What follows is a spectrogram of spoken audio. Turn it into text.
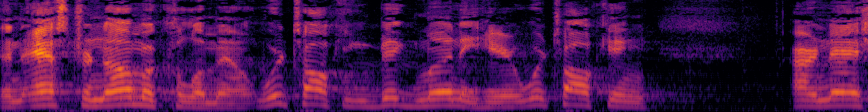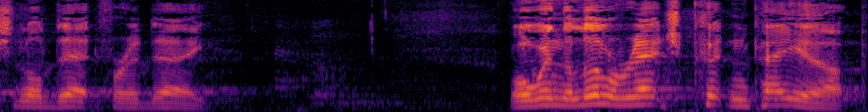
An astronomical amount. We're talking big money here. We're talking our national debt for a day. Well, when the little wretch couldn't pay up,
